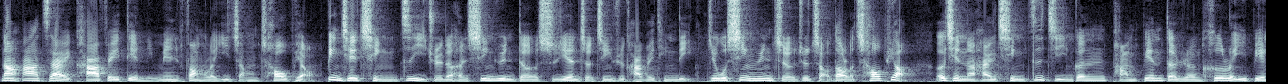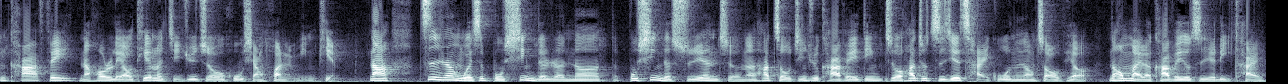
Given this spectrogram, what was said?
那他在咖啡店里面放了一张钞票，并且请自己觉得很幸运的实验者进去咖啡厅里。结果幸运者就找到了钞票，而且呢还请自己跟旁边的人喝了一杯咖啡，然后聊天了几句之后，互相换了名片。那自认为是不幸的人呢？不幸的实验者呢？他走进去咖啡厅之后，他就直接踩过那张钞票，然后买了咖啡就直接离开，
